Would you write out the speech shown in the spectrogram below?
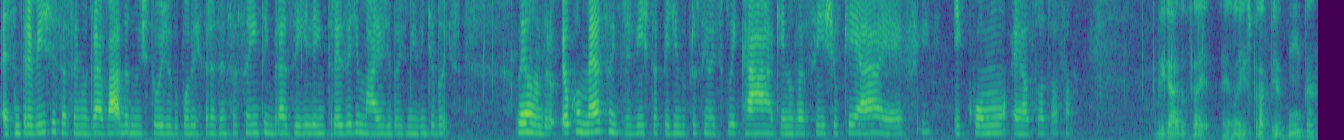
Essa entrevista está sendo gravada no estúdio do Poder 360 em Brasília em 13 de maio de 2022. Leandro, eu começo a entrevista pedindo para o senhor explicar a quem nos assiste o que é a AF e como é a sua atuação. Obrigado, eh, Laís, pela pergunta.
